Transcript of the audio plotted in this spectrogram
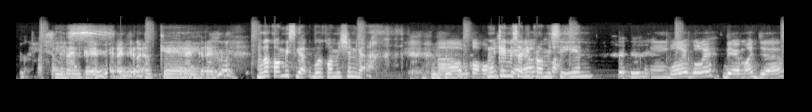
Kacau. Keren keren keren keren. Oke. Keren keren. keren. Buka komis gak? Buka commission gak? Eh, buka komisi Mungkin bisa ya, buka- dipromisiin. Hmm, boleh boleh DM aja.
